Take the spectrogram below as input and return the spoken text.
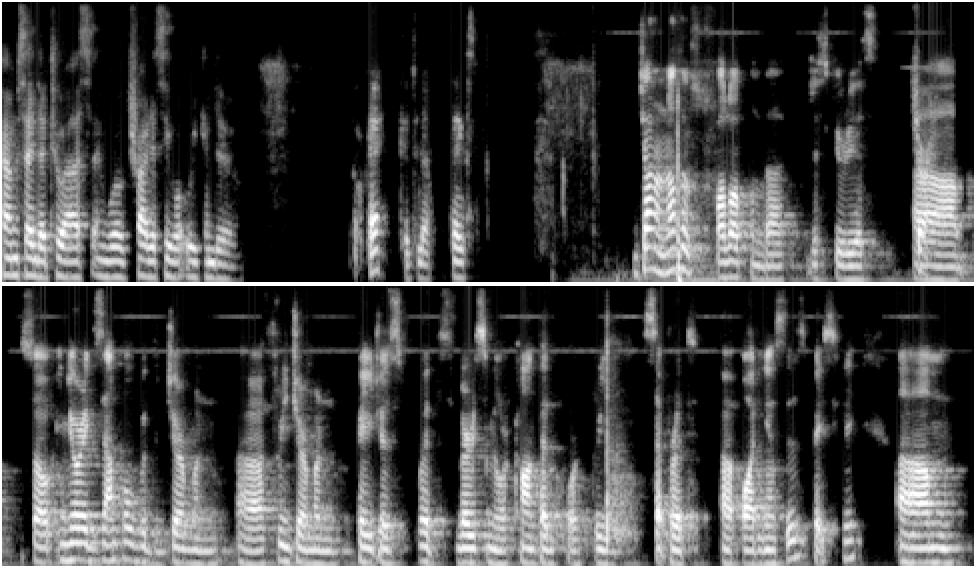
come send it to us, and we'll try to see what we can do. Okay, good to know. Thanks. John, another follow-up on that, just curious. Sure. Uh, so in your example with the German, uh, three German pages with very similar content for three separate uh, audiences, basically, um,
